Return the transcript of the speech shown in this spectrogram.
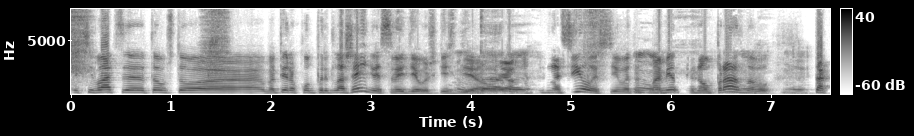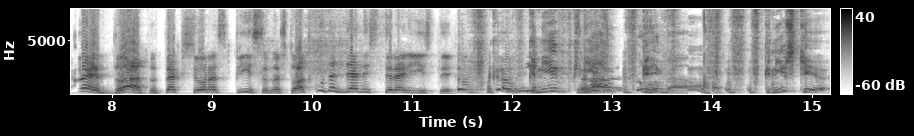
Мотивация в том, что, э, во-первых, он предложение своей девушке сделал, Да, и да. она согласилась, и в этот Мгм. момент, когда он праздновал, В, такая дата, так все расписано, что откуда взялись террористы? в кни- в кни- Да, в кни- да. в- в- в книжке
